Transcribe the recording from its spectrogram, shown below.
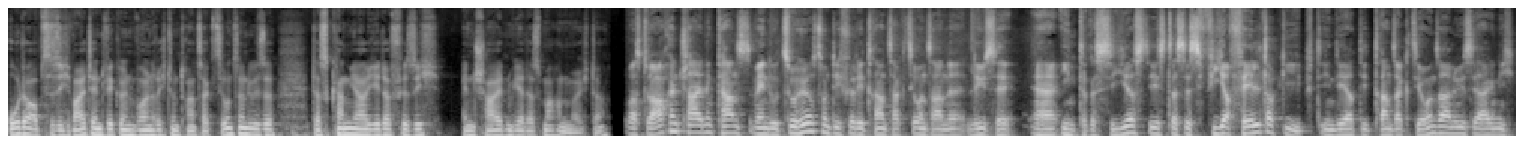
oder ob sie sich weiterentwickeln wollen Richtung Transaktionsanalyse. Das kann ja jeder für sich entscheiden, wie er das machen möchte. Was du auch entscheiden kannst, wenn du zuhörst und dich für die Transaktionsanalyse äh, interessierst, ist, dass es vier Felder gibt, in der die Transaktionsanalyse eigentlich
